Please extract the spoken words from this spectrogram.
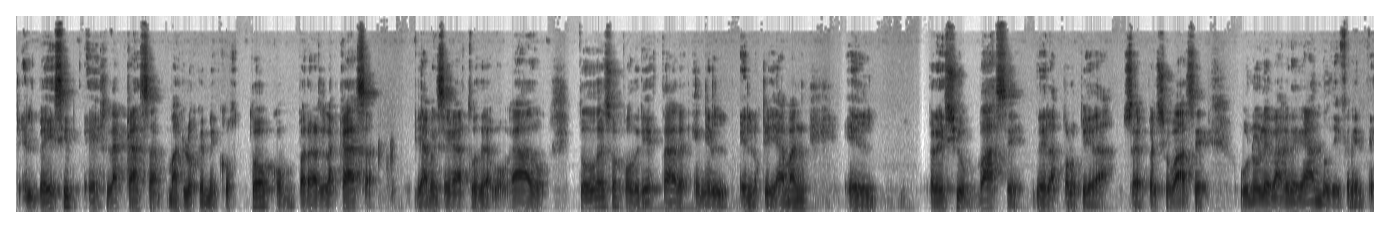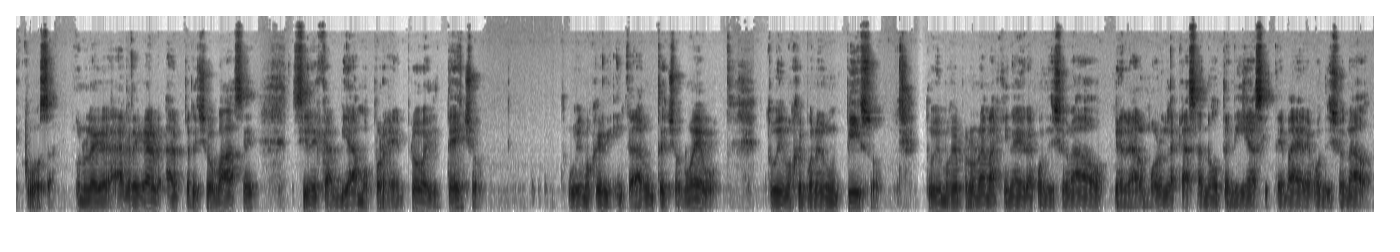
El basic es la casa más lo que me costó comprar la casa. Llámese gastos de abogado. Todo eso podría estar en, el, en lo que llaman el precio base de la propiedad. O sea, el precio base uno le va agregando diferentes cosas. Uno le agrega al precio base si le cambiamos, por ejemplo, el techo tuvimos que instalar un techo nuevo, tuvimos que poner un piso, tuvimos que poner una máquina de aire acondicionado, que a lo mejor en la casa no tenía sistema de aire acondicionado.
